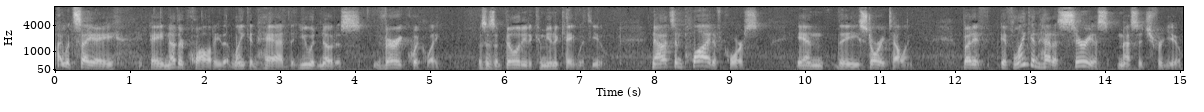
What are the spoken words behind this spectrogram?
I would say a, another quality that Lincoln had that you would notice very quickly was his ability to communicate with you. Now, it's implied, of course, in the storytelling. But if, if Lincoln had a serious message for you,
